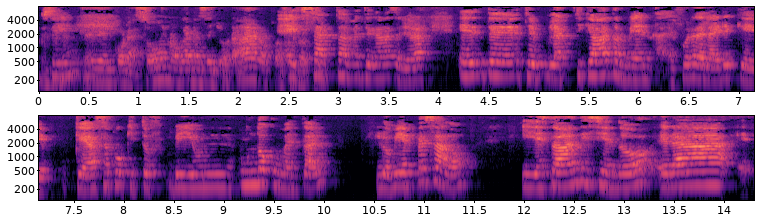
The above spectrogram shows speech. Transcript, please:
Sí. Ujú, en el corazón o ganas de llorar o cosas así. Exactamente, ganas de llorar. Eh, te, te platicaba también eh, fuera del aire que, que hace poquito vi un, un documental, lo vi empezado, y estaban diciendo, era eh,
